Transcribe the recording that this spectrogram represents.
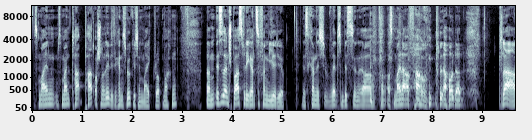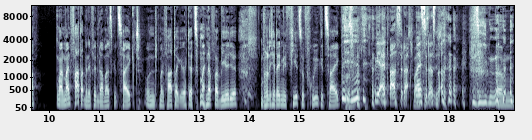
ist mein, ist mein Ta Part auch schon erledigt. Da kann ich wirklich einen Mic Drop machen. Ähm, ist es ein Spaß für die ganze Familie? Jetzt kann ich, werde ich ein bisschen ja, von, aus meiner Erfahrung plaudern. Klar, weil mein Vater hat mir den Film damals gezeigt und mein Vater gehört ja zu meiner Familie und wahrscheinlich hat er mir viel zu früh gezeigt. Wie alt warst du da? Weißt du das nicht. noch? Sieben. ähm,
